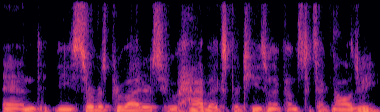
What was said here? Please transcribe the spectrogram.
and these service providers who have expertise when it comes to technology.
